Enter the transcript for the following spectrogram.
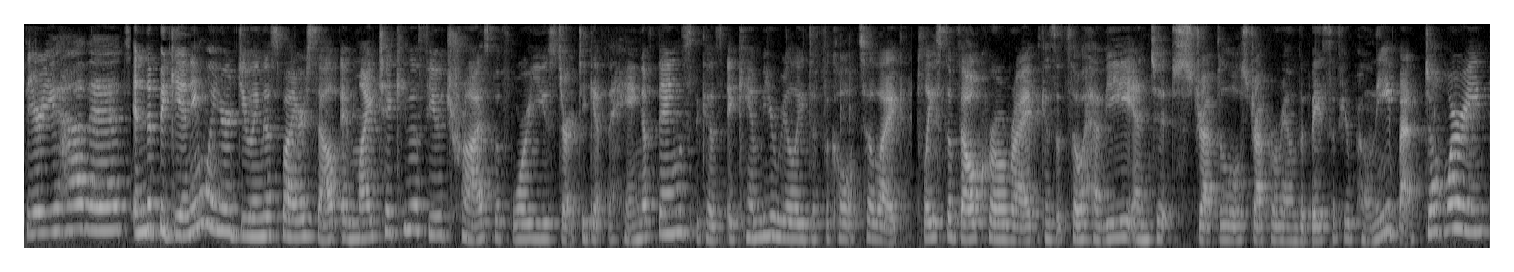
There you have it. In the beginning, when you're doing this by yourself, it might take you a few tries before you start to get the hang of things because it can be really difficult to like place the Velcro right because it's so heavy and to strap the little strap around the base of your pony. But don't worry,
